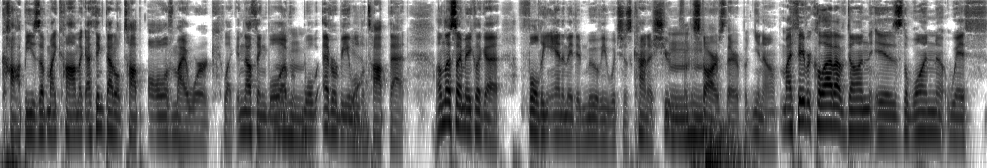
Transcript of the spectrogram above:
copies of my comic. I think that'll top all of my work. Like nothing will ever, mm-hmm. will ever be able to top that. Unless I make like a fully animated movie, which is kind of shooting for the mm-hmm. stars there. But you know, my favorite collab I've done is the one with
